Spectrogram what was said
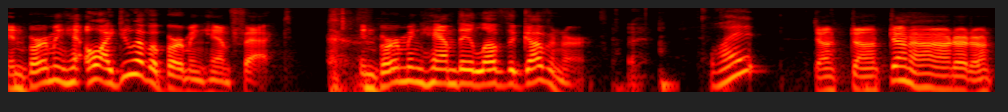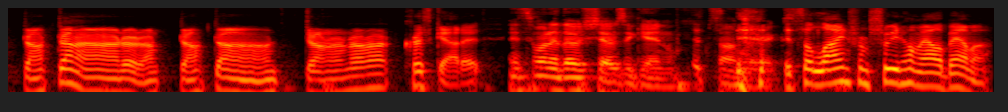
In Birmingham, oh, I do have a Birmingham fact. In Birmingham, they love the governor. What? Chris got it. It's one of those shows again. It's on lyrics. it's a line from Sweet Home Alabama.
